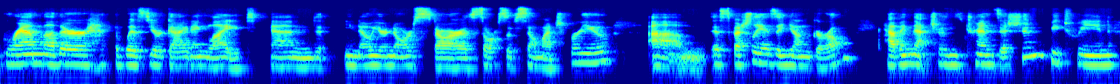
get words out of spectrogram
grandmother was your guiding light and you know your north star a source of so much for you um, especially as a young girl having that trans- transition between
